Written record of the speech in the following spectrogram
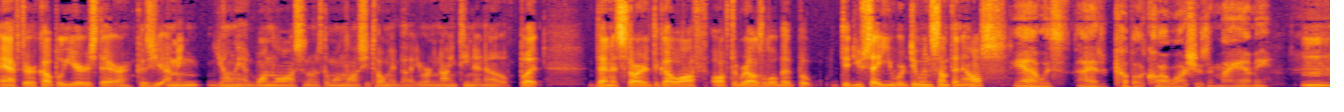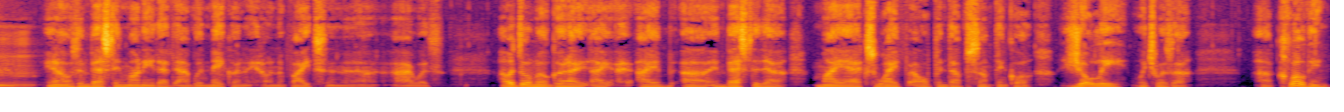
after a couple years there because you i mean you only had one loss and it was the one loss you told me about you were 19 and 0 but then it started to go off off the rails a little bit but did you say you were doing something else Yeah, it was. I had a couple of car washers in Miami. You know, I was investing money that I would make on you know, in the fights, and uh, I was, I was doing real good. I I, I uh, invested. Uh, my ex-wife opened up something called Jolie, which was a, a clothing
